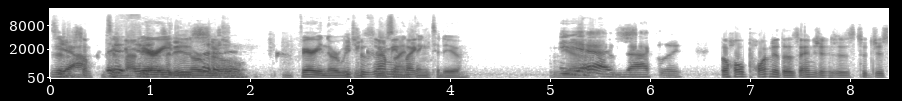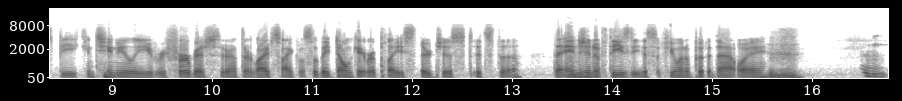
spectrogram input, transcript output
It's a, Yeah, it's a it- it very It is, Norwegian, so- very Norwegian Because, I mean, line like- thing to do. Yeah, 'cause exactly. The whole point of those engines is to just be continually refurbished throughout their life cycle, so they don't get replaced. They're just it's the the Mm-hmm. engine of Theseus, if you want to put it that way. Mhm. Mhm.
